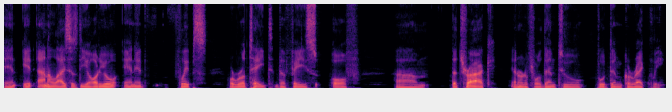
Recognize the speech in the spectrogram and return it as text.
and it analyzes the audio and it flips or rotate the phase of um, the track in order for them to put them correctly.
